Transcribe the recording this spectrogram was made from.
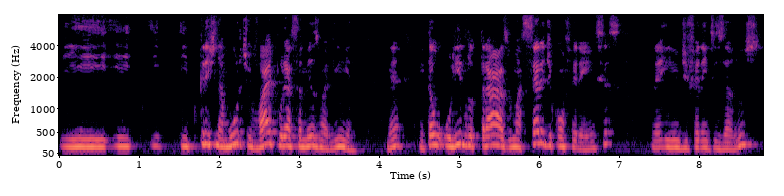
E, e, e, e Krishnamurti vai por essa mesma linha. Né? Então, o livro traz uma série de conferências né, em diferentes anos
